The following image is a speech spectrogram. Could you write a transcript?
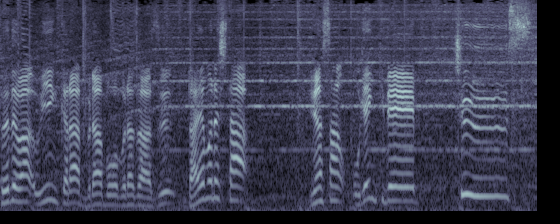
それではウィーンからブラボーブラザーズ大山でした。皆さんお元気で。チュース。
